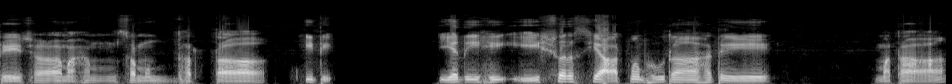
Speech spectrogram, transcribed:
तेषामहम् समुद्धर्ता इति। यदि हि ईश्वरस्य आत्मभूताः ते मता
